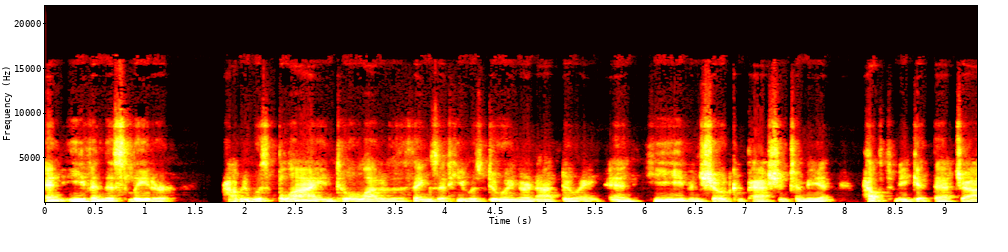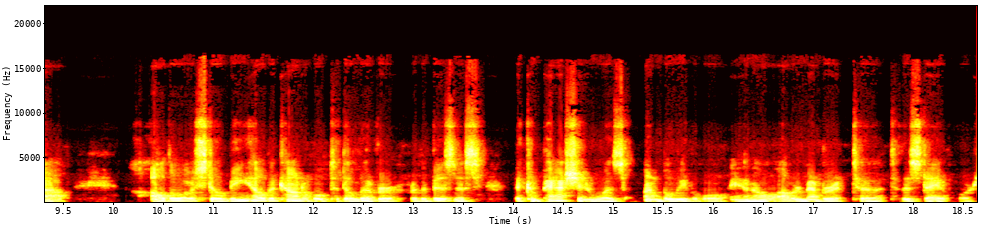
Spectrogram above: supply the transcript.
And even this leader probably was blind to a lot of the things that he was doing or not doing. And he even showed compassion to me and helped me get that job. Although I was still being held accountable to deliver for the business, the compassion was unbelievable. And I'll, I'll remember it to, to this day, of course.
